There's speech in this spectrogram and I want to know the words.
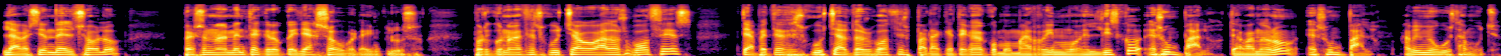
La versión del solo, personalmente creo que ya sobra incluso. Porque una vez escuchado a dos voces, te apetece escuchar dos voces para que tenga como más ritmo el disco. Es un palo. Te abandonó, es un palo. A mí me gusta mucho.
